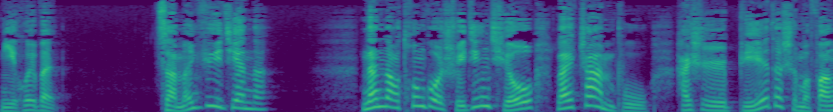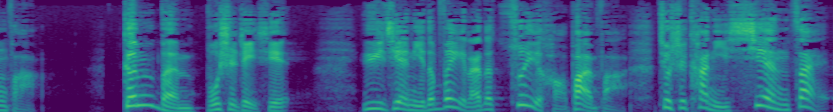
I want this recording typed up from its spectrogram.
你会问，怎么预见呢？难道通过水晶球来占卜，还是别的什么方法？根本不是这些。预见你的未来的最好办法，就是看你现在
